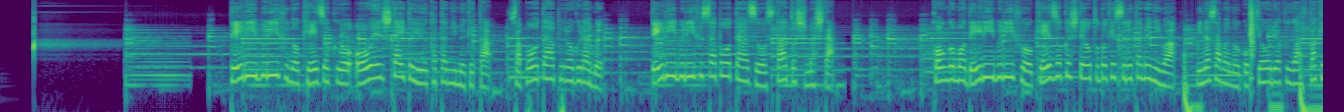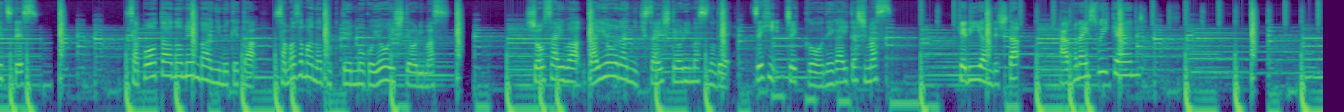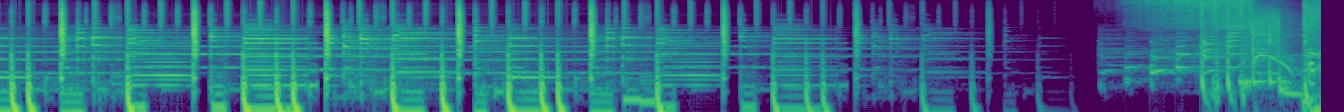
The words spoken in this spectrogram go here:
デイリーブリーフの継続を応援したいという方に向けたサポータープログラムデイリーブリーフサポーターズをスタートしました。今後もデイリーブリーフを継続してお届けするためには皆様のご協力が不可欠です。サポーターのメンバーに向けた様々な特典もご用意しております。詳細は概要欄に記載しておりますのでぜひチェックをお願いいたします。ケリーアンでした。Have a nice weekend!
